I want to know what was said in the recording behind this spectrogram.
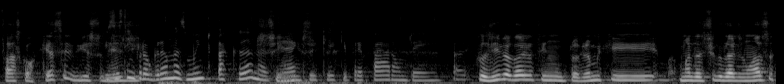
faz qualquer serviço. Existem desde... programas muito bacanas, sim, né, sim. Que, que, que, preparam bem. Inclusive, agora já tem um programa que, uma das dificuldades nossas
